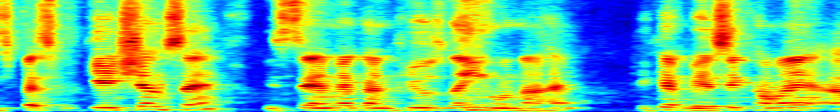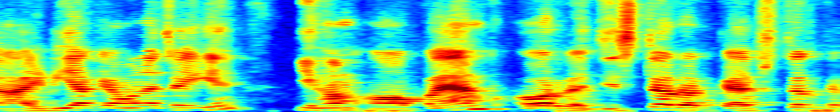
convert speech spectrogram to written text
स्पेसिफिकेशंस हैं, इससे हमें कंफ्यूज नहीं होना है, ठीक है? बेसिक हमें आइडिया क्या होना चाहिए? कि हम ऑप एम्प और रजिस्टर और कैपेसिटर का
